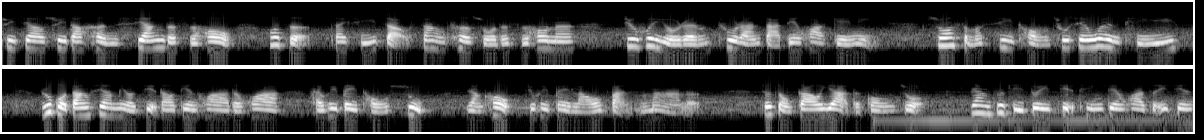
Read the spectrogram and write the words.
睡觉睡到很香的时候，或者在洗澡、上厕所的时候呢，就会有人突然打电话给你，说什么系统出现问题。如果当下没有接到电话的话，还会被投诉，然后就会被老板骂了。这种高压的工作，让自己对接听电话这一件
